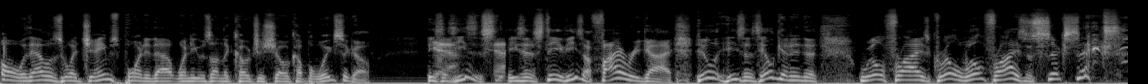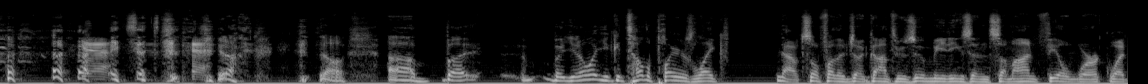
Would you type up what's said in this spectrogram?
Oh, well, that was what James pointed out when he was on the coaches show a couple weeks ago. He yeah, says he's a, yeah. he says Steve he's a fiery guy. He'll he says he'll get into Will Fries' grill. Will Fries is six six. yeah. he says, yeah. You know, so, uh, but but you know what? You can tell the players like now, so far they've gone through Zoom meetings and some on-field work. What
